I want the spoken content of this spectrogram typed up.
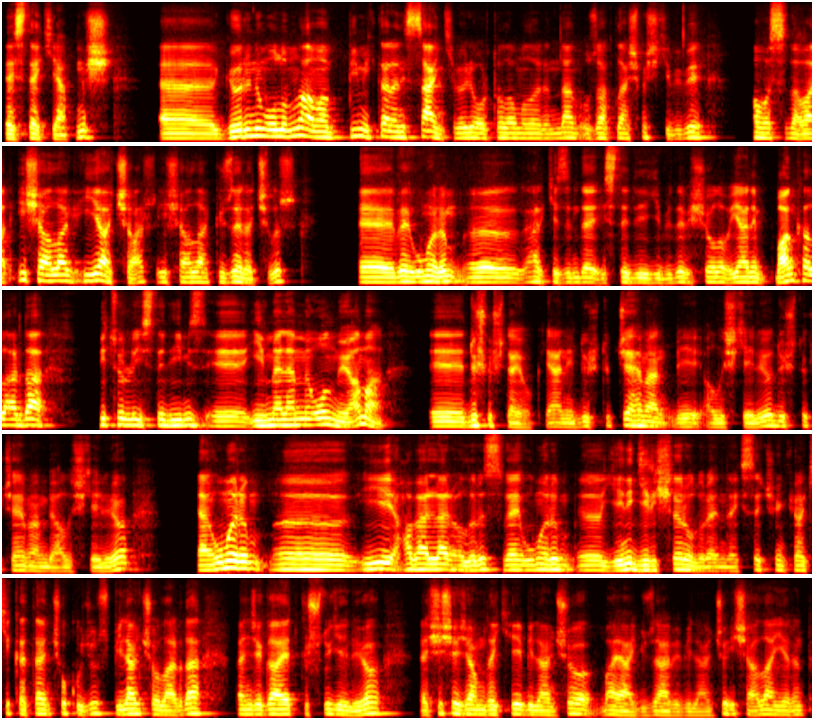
destek yapmış. Eee, görünüm olumlu ama bir miktar, hani, sanki böyle ortalamalarından uzaklaşmış gibi bir havası da var. İnşallah iyi açar, inşallah güzel açılır, eee, ve umarım, eee, herkesin de istediği gibi de bir şey ola Yani bankalarda bir türlü istediğimiz, eee, ivmelenme olmuyor ama, eee, düşüş de yok. Yani düştükçe hemen bir alış geliyor, düştükçe hemen bir alış geliyor. Yani umarım, eee, iyi haberler alırız ve umarım, eee, yeni girişler olur endekse. Çünkü hakikaten çok ucuz. Bilançolar da bence gayet güçlü geliyor. Eee, Şişecam'daki bilanço bayağı güzel bir bilanço. İnşallah yarın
